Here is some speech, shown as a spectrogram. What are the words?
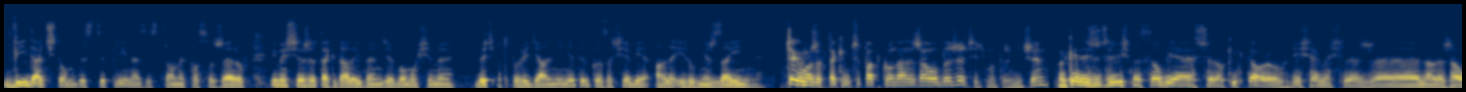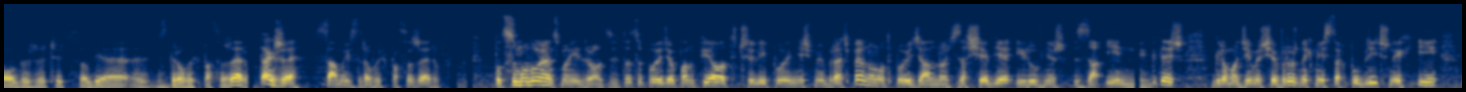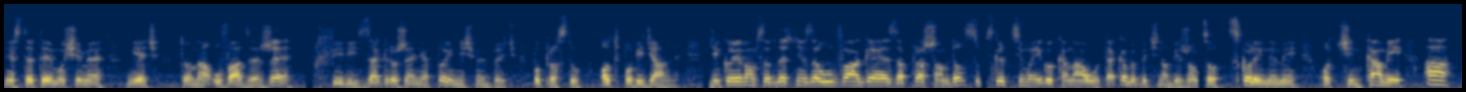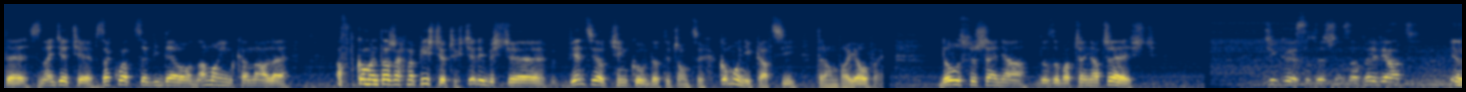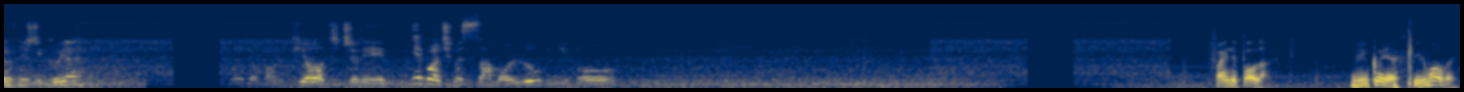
widać tą dyscyplinę ze strony pasażerów i myślę, że tak dalej będzie, bo musimy być odpowiedzialni nie tylko za siebie, ale i również za innych. Czego może w takim przypadku należałoby życzyć motorniczym? No, kiedyś życzyliśmy sobie szerokich torów. Dzisiaj myślę, że należałoby życzyć sobie e, zdrowych pasażerów. Także samych zdrowych pasażerów. Podsumowując, moi drodzy, to co powiedział pan Piotr, czyli powinniśmy brać pełną odpowiedzialność za siebie i również za innych, gdyż gromadzimy się w różnych miejscach publicznych i niestety musimy mieć to na uwadze, że chwili zagrożenia powinniśmy być po prostu odpowiedzialni. Dziękuję Wam serdecznie za uwagę. Zapraszam do subskrypcji mojego kanału, tak aby być na bieżąco z kolejnymi odcinkami, a te znajdziecie w zakładce wideo na moim kanale. A w komentarzach napiszcie, czy chcielibyście więcej odcinków dotyczących komunikacji tramwajowej. Do usłyszenia, do zobaczenia, cześć! Dziękuję serdecznie za wywiad. Ja również dziękuję. Powiedział pan Piotr, czyli nie bądźmy samolubni, bo Fajny polar. Dziękuję, firmowy.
